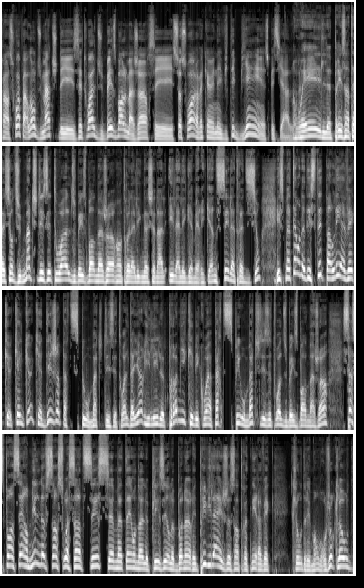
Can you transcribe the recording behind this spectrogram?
François, parlons du match des étoiles du baseball majeur. C'est ce soir avec un invité bien spécial. Oui, la présentation du match des étoiles du baseball majeur entre la Ligue nationale et la Ligue américaine, c'est la tradition. Et ce matin, on a décidé de parler avec quelqu'un qui a déjà participé au match des étoiles. D'ailleurs, il est le premier Québécois à participer au match des étoiles du baseball majeur. Ça se passait en 1966. Ce matin, on a le plaisir, le bonheur et le privilège de s'entretenir avec Claude Raymond. Bonjour Claude.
